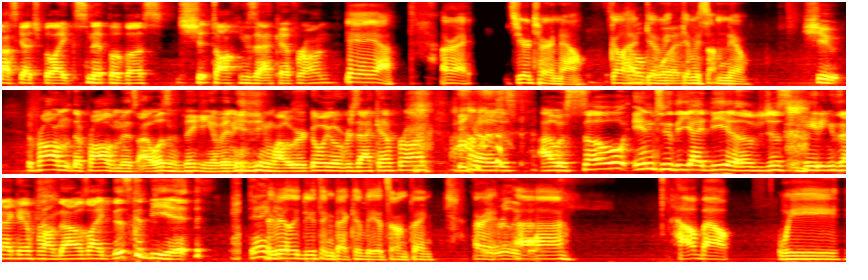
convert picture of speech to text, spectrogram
not sketch but like snip of us shit talking Zac Efron. Yeah, yeah, yeah. All right, it's your turn now. Go ahead, Oh, give me give me something new. Shoot. The problem the problem is I wasn't thinking of anything while we were going over Zac Efron because I was so into the idea of just hating Zac Efron that I was like, this could be it. Dang. I it. really do think that could be its own thing. All right, really uh, how about we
